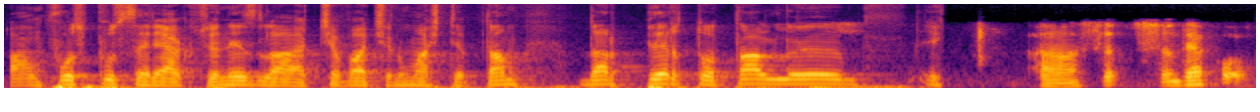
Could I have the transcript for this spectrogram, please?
am fost pus să reacționez la ceva ce nu mă așteptam, dar per total... Uh, A, sunt de acord.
